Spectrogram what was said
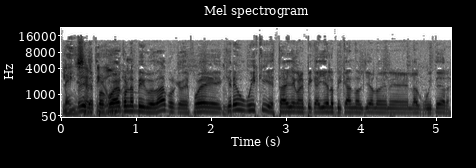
La Sí, después juega incertidumbre. con la ambigüedad, porque después quieres un whisky y está ella con el picahielo picando el hielo en, la cuitera.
